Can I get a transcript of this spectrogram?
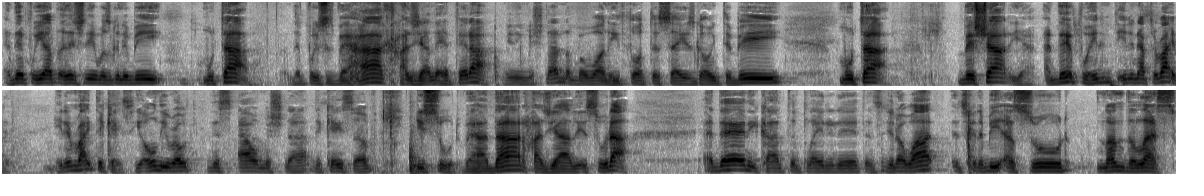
And therefore, he initially it was going to be Mutab. Therefore, he says, Vehach lehetera. Meaning, Mishnah number one, he thought to say is going to be Mutab. Vesharia. And therefore, he didn't, he didn't have to write it. He didn't write the case. He only wrote this Al Mishnah, the case of Isur. Vehadar Hajya Isura. And then he contemplated it and said, you know what? It's going to be Asur nonetheless.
